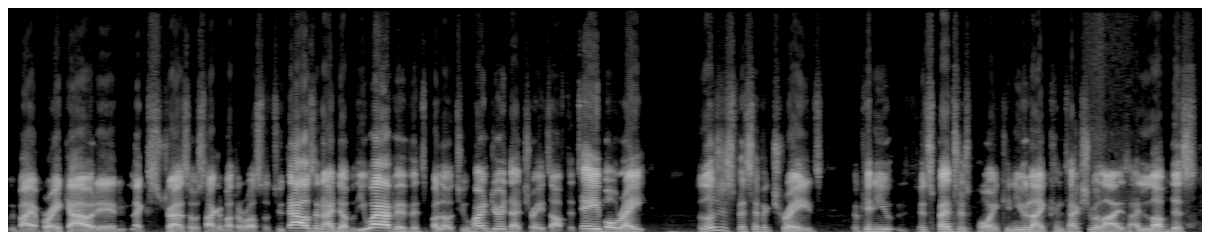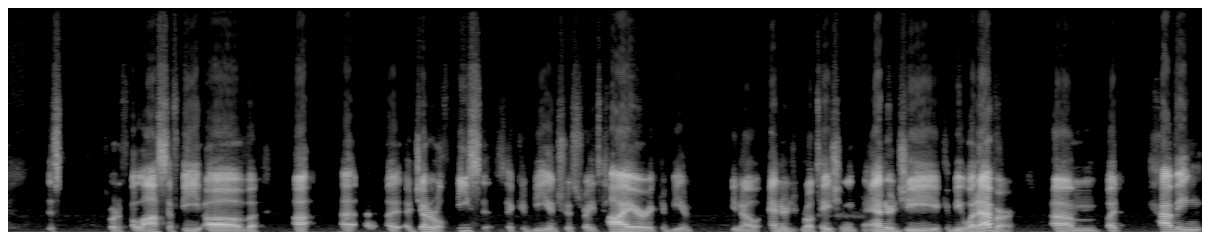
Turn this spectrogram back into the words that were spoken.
we buy a breakout in like Strazza was talking about the Russell 2000 IWM, if it's below 200, that trades off the table, right? So those are specific trades. So can you, to Spencer's point, can you like contextualize? I love this this sort of philosophy of uh, a, a, a general thesis. It could be interest rates higher. It could be, you know, energy rotation into energy. It could be whatever. Um, but having,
